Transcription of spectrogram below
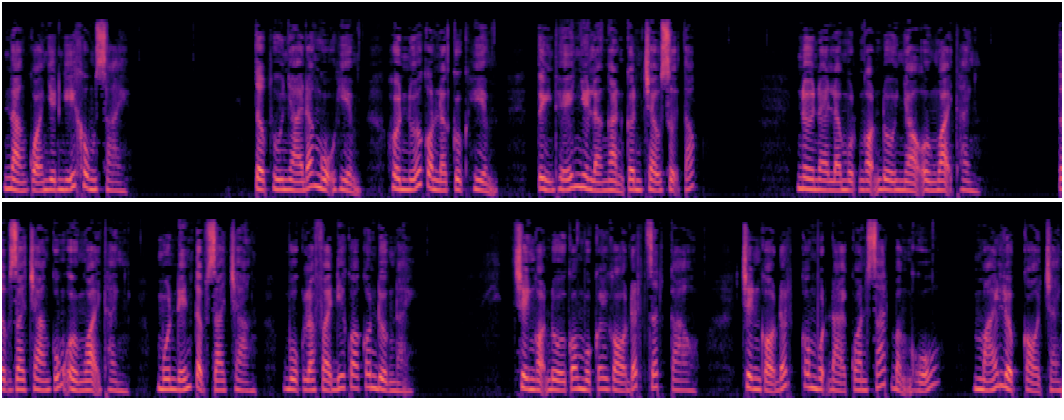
Nàng quả nhiên nghĩ không sai. Tập thu nhai đã ngộ hiểm, hơn nữa còn là cực hiểm. Tình thế như là ngàn cân treo sợi tóc. Nơi này là một ngọn đồi nhỏ ở ngoại thành. Tập gia trang cũng ở ngoại thành. Muốn đến tập gia trang, buộc là phải đi qua con đường này. Trên ngọn đồi có một cây gò đất rất cao trên gò đất có một đài quan sát bằng gỗ, mái lợp cỏ tranh.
